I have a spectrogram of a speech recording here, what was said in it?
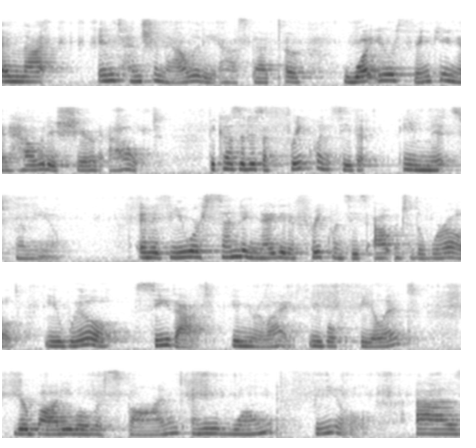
and that intentionality aspect of what you're thinking and how it is shared out because it is a frequency that emits from you. And if you are sending negative frequencies out into the world, you will see that in your life. You will feel it, your body will respond, and you won't feel as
